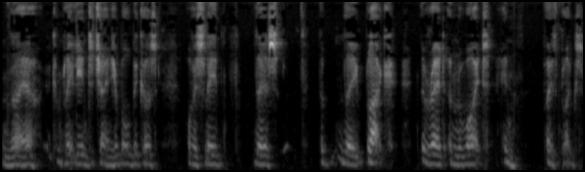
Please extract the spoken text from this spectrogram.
They're completely interchangeable because obviously there's the, the black, the red and the white in both plugs.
